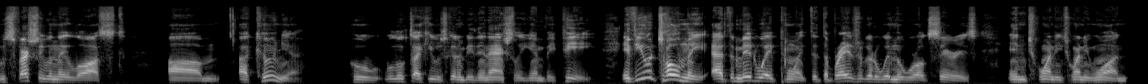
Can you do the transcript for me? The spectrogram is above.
especially when they lost um, Acuna, who looked like he was going to be the National League MVP. If you had told me at the midway point that the Braves were going to win the World Series in 2021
